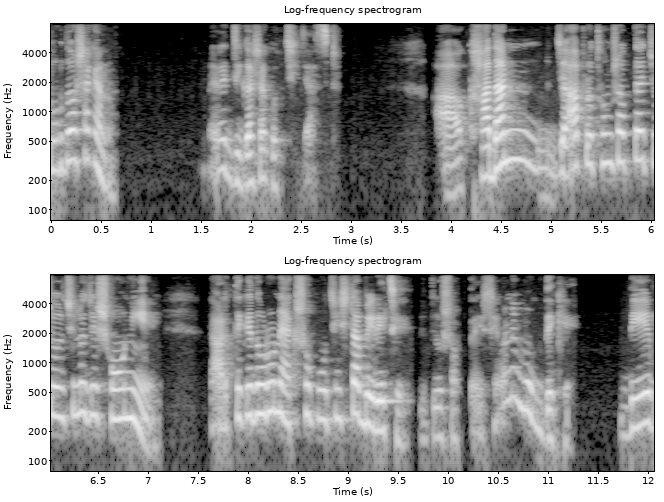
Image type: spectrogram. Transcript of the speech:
দুর্দশা কেন? জিজ্ঞাসা করছি জাস্ট খাদান যা প্রথম সপ্তাহে চলছিল যে শো নিয়ে, তার থেকে ধরুন একশো পঁচিশটা বেড়েছে দ্বিতীয় সপ্তাহে এসে। মানে মুখ দেখে। দেব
